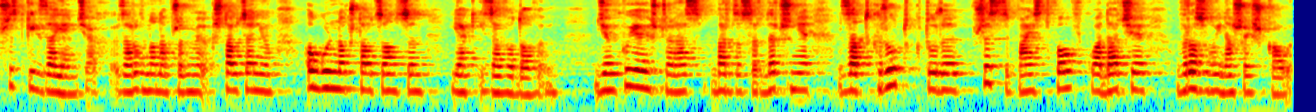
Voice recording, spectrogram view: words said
wszystkich zajęciach, zarówno na kształceniu ogólnokształcącym, jak i zawodowym. Dziękuję jeszcze raz bardzo serdecznie za trud, który wszyscy Państwo wkładacie w rozwój naszej szkoły.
